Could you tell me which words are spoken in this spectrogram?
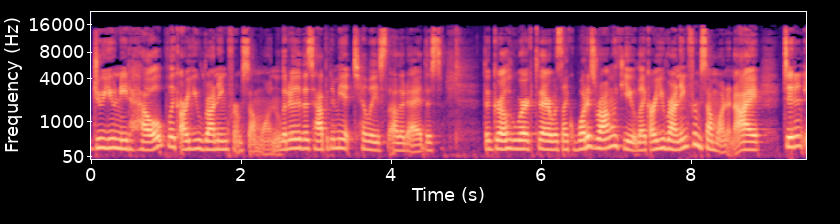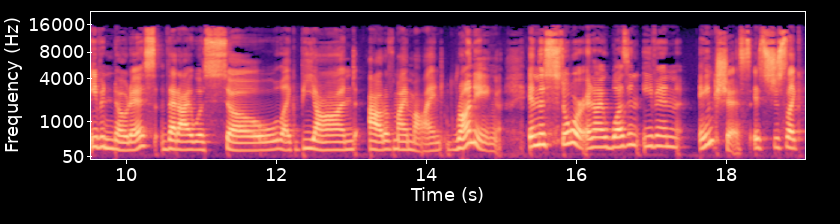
Do you need help? Like are you running from someone?" Literally this happened to me at Tilly's the other day. This the girl who worked there was like, "What is wrong with you? Like are you running from someone?" And I didn't even notice that I was so like beyond out of my mind running in the store and I wasn't even anxious. It's just like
